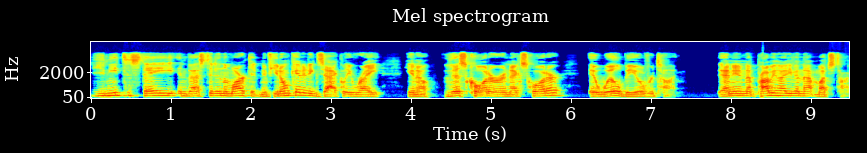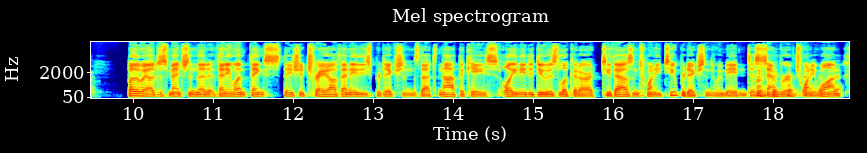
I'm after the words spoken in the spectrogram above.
you need to stay invested in the market. And if you don't get it exactly right, you know this quarter or next quarter, it will be over time, and in probably not even that much time. By the way, I'll just mention that if anyone thinks they should trade off any of these predictions, that's not the case. All you need to do is look at our 2022 predictions we made in December of 21.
